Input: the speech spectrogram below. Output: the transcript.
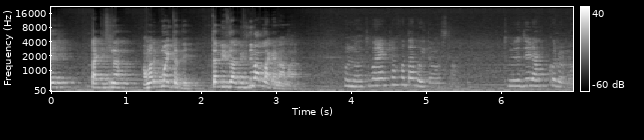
এই ডাকিস না আমার ঘুমাইতে দে। তা বিজলা বিজলি ভালো লাগে না আমার। শোনো তোমার একটা কথা কইতাম আসলাম তুমি যদি রাগ করো না।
